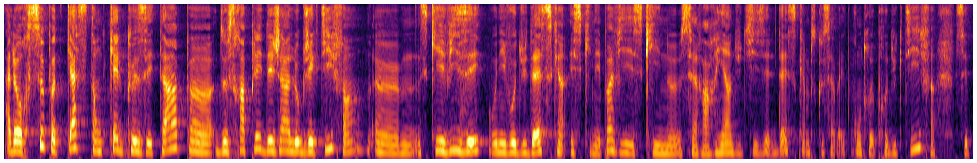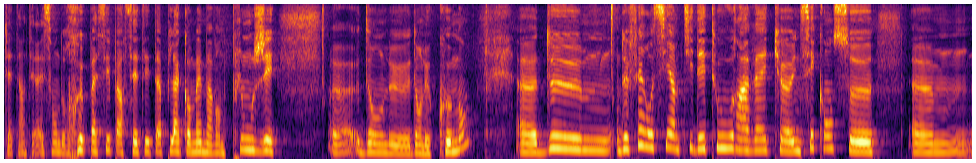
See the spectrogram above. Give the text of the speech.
Alors ce podcast en quelques étapes, euh, de se rappeler déjà l'objectif, hein, euh, ce qui est visé au niveau du desk et ce qui n'est pas visé, ce qui ne sert à rien d'utiliser le desk hein, parce que ça va être contre-productif. C'est peut-être intéressant de repasser par cette étape-là quand même avant de plonger euh, dans, le, dans le comment. de, de, faire aussi un petit détour avec une séquence euh,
